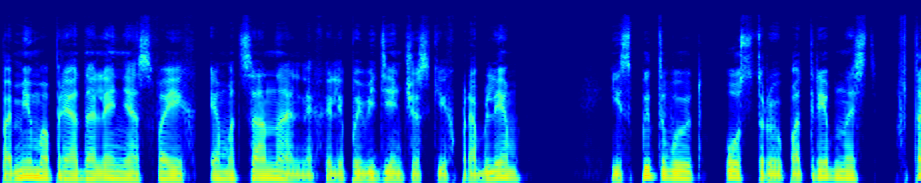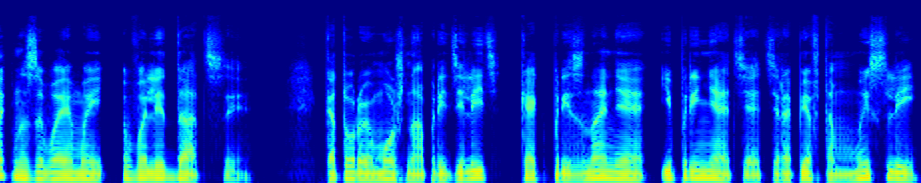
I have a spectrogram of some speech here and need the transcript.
помимо преодоления своих эмоциональных или поведенческих проблем, испытывают острую потребность в так называемой валидации, которую можно определить как признание и принятие терапевтом мыслей,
